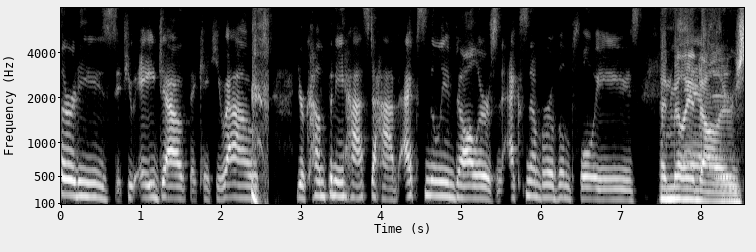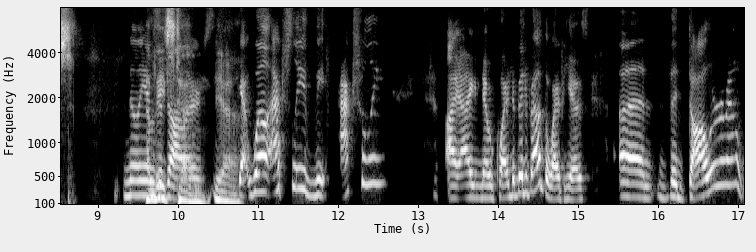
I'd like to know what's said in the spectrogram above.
30s. If you age out, they kick you out. Your company has to have X million dollars and X number of employees. And million dollars. Millions of least 10. dollars. Yeah. Yeah, well, actually, the actually, I, I know quite a bit about the YPOs. Um, the dollar amount,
